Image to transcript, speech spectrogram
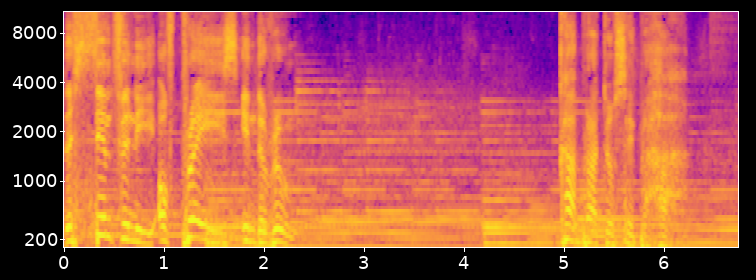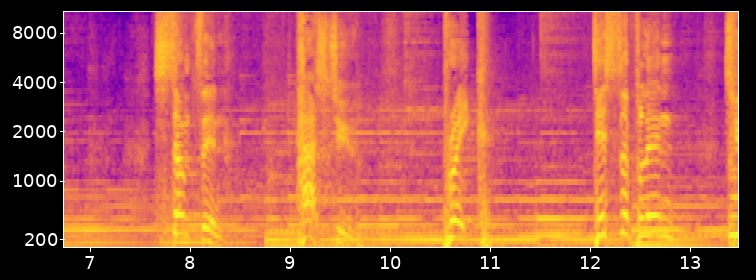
the symphony of praise in the room. Something has to break. Discipline to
